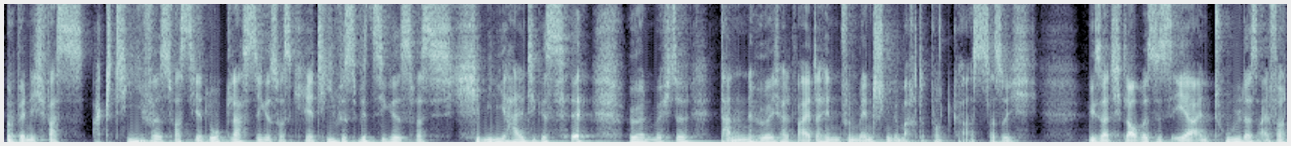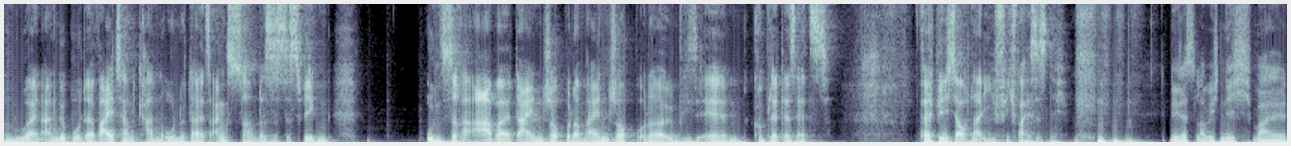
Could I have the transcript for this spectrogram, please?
Und wenn ich was Aktives, was Dialoglastiges, was Kreatives, Witziges, was Chemiehaltiges hören möchte, dann höre ich halt weiterhin von Menschen gemachte Podcasts. Also ich, wie gesagt, ich glaube, es ist eher ein Tool, das einfach nur ein Angebot erweitern kann, ohne da jetzt Angst zu haben, dass es deswegen unsere Arbeit, deinen Job oder meinen Job oder irgendwie ähm, komplett ersetzt. Vielleicht bin ich da auch naiv, ich weiß es nicht. nee, das glaube ich nicht, weil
